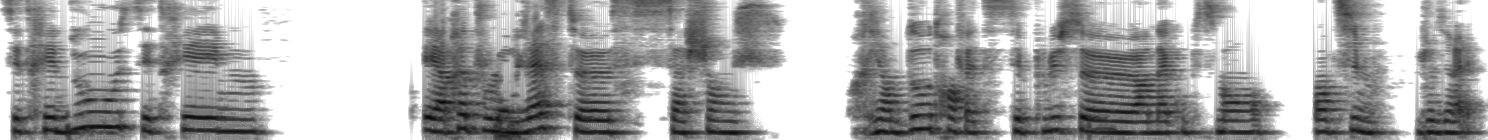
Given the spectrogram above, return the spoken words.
C'est très doux, c'est très et après pour le reste, euh, ça change rien d'autre en fait. C'est plus euh, un accomplissement intime, je dirais.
